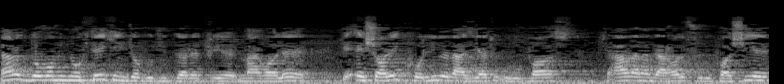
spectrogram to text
در دومین نکته ای که اینجا وجود داره توی مقاله یه اشاره کلی به وضعیت اروپاست. که اولا در حال فروپاشیه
